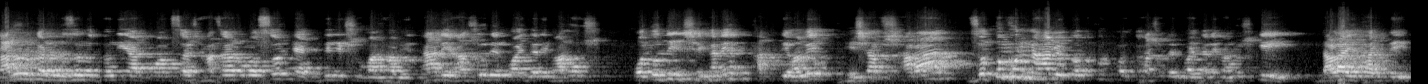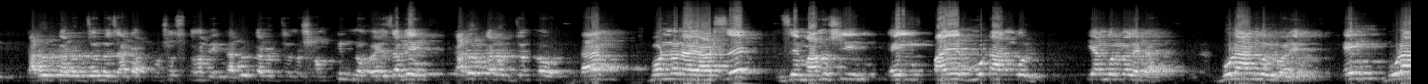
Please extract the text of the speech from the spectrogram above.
কারোর কারোর জন্য দুনিয়ার পঞ্চাশ হাজার বছর একদিনে সমান হবে। তাহলে হাসুরের ময়দানে মানুষ কতদিন সেখানে থাকতে হবে? হিসাব সারা যতক্ষণ না হবে, ততক্ষণ পর্যন্ত হাসুরের ময়দানে মানুষ কি দাঁড়াই থাকবে। কারোর কারোর জন্য জায়গা প্রশস্ত হবে, কারোর কারোর জন্য সংকীর্ণ হয়ে যাবে, কারোর কারোর জন্য বর্ণনায় আসছে যে মানুষের এই পায়ের মোটা আঙ্গুল, কি আঙ্গুল বলে এটা? বুড়া আঙ্গুল বলে। এই বুড়া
